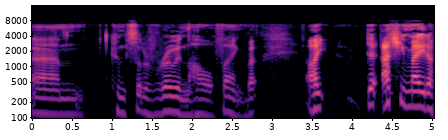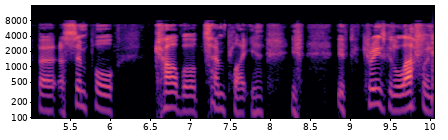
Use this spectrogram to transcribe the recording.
um, can sort of ruin the whole thing. But I d- actually made up a, a simple cardboard template. You, you, you, Karine's going to laugh when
